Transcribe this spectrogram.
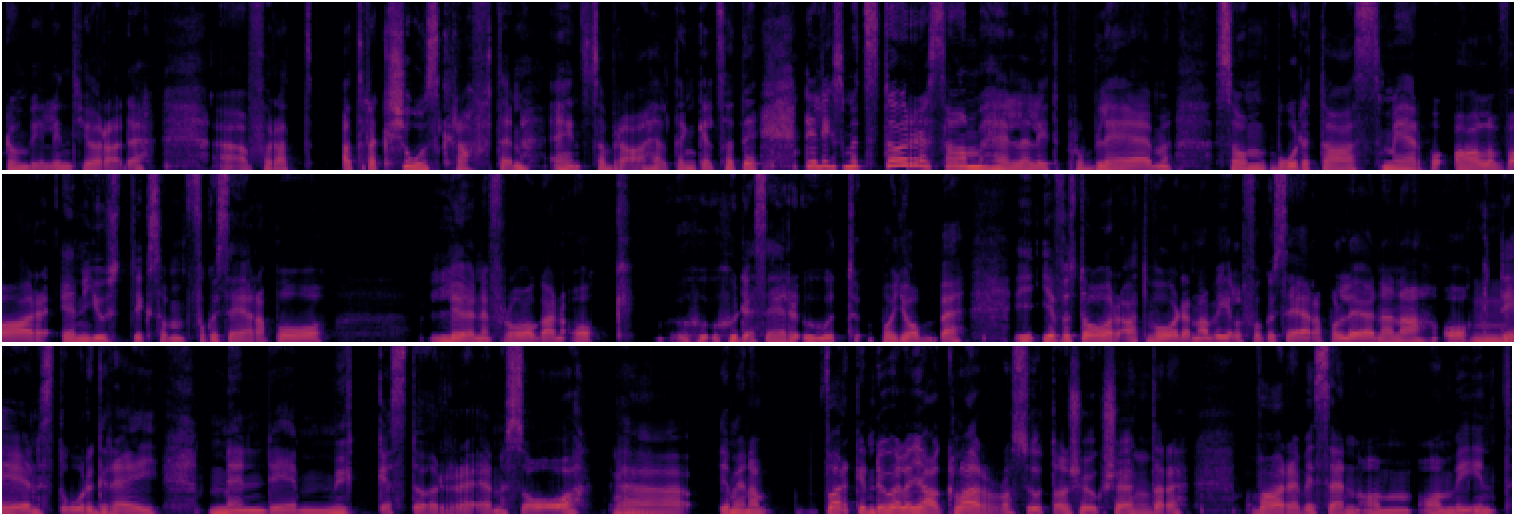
De vill inte göra det, uh, för att attraktionskraften är inte så bra. helt enkelt. Så det, det, är liksom ett större samhälleligt problem som borde tas mer på allvar än just liksom fokusera på lönefrågan och hur det ser ut på jobbet. Jag förstår att vårdarna vill fokusera på lönerna och mm. det är en stor grej, men det är mycket större än så. Mm. Uh, jag menar, varken du eller jag klarar oss utan sjukskötare. Mm. Var är vi sen om, om vi inte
